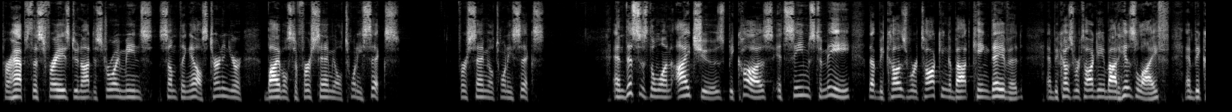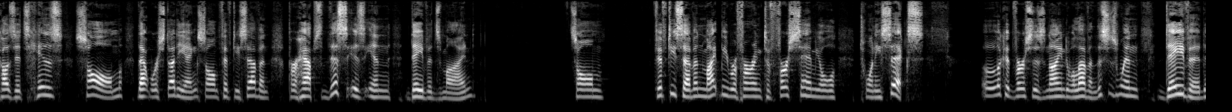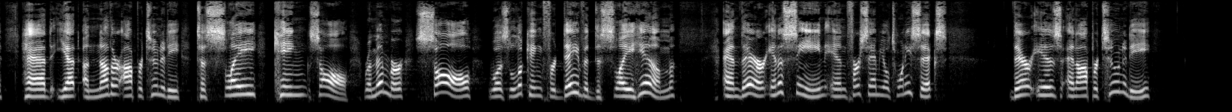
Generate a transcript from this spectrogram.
perhaps this phrase, do not destroy, means something else. Turn in your Bibles to 1 Samuel 26. 1 Samuel 26. And this is the one I choose because it seems to me that because we're talking about King David and because we're talking about his life and because it's his psalm that we're studying, Psalm 57, perhaps this is in David's mind. Psalm 57 might be referring to 1 Samuel 26. Look at verses 9 to 11. This is when David had yet another opportunity to slay King Saul. Remember, Saul was looking for David to slay him. And there, in a scene in 1 Samuel 26, there is an opportunity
